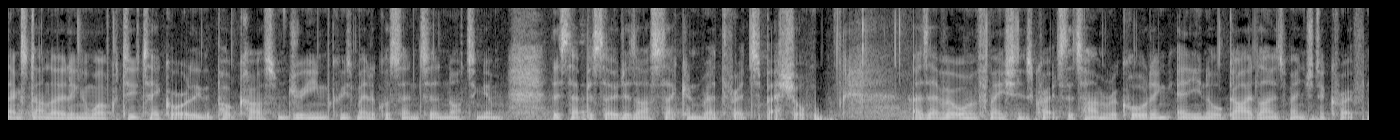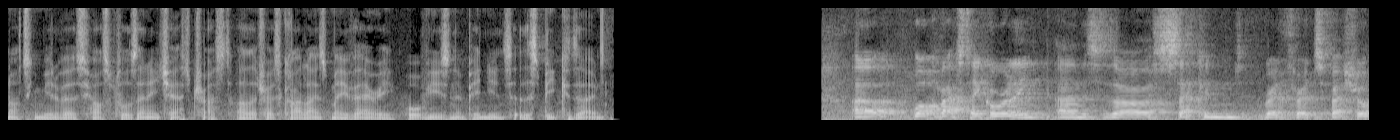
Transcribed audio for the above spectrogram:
Thanks for downloading and welcome to Take Aurally, the podcast from DREEM Queen's Medical Centre, Nottingham. This episode is our second Red Thread special. As ever, all information is correct at the time of recording. Any and all guidelines mentioned are correct for Nottingham University Hospitals NHS Trust. Other trust guidelines may vary. All views and opinions are the speaker's own. Uh, welcome back to Take Aurally, and this is our second Red Thread special.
